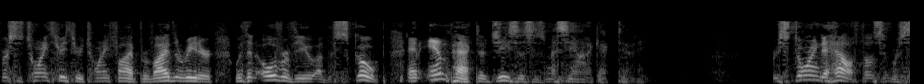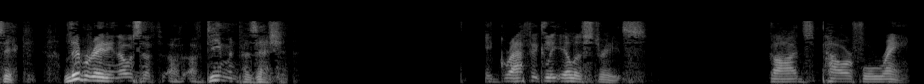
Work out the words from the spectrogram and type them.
verses 23 through 25 provide the reader with an overview of the scope and impact of Jesus' messianic activity. Restoring to health those that were sick, liberating those of, of, of demon possession. It graphically illustrates God's powerful reign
